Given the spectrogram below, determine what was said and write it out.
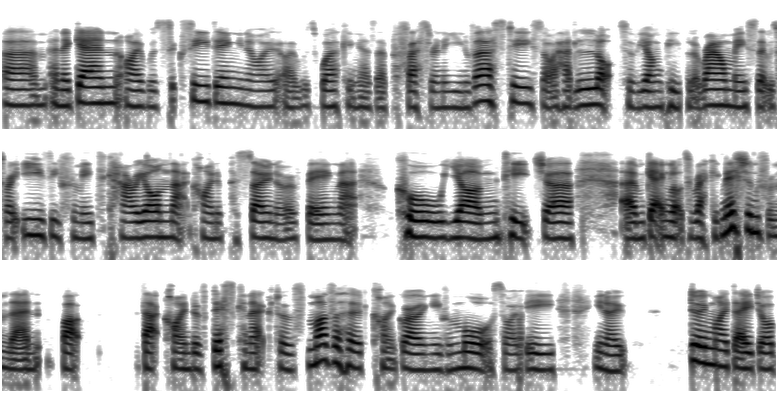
Um, and again, I was succeeding. You know, I, I, was working as a professor in a university. So I had lots of young people around me. So it was very easy for me to carry on that kind of persona of being that cool young teacher, um, getting lots of recognition from then. But that kind of disconnect of motherhood kind of growing even more. So I'd be, you know, doing my day job,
